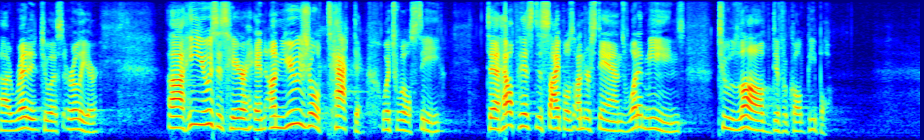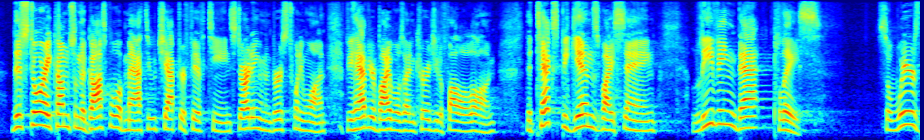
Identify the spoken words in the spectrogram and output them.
uh, read it to us earlier. Uh, he uses here an unusual tactic, which we'll see, to help his disciples understand what it means to love difficult people. This story comes from the Gospel of Matthew, chapter 15, starting in verse 21. If you have your Bibles, I encourage you to follow along. The text begins by saying, leaving that place. So, where's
